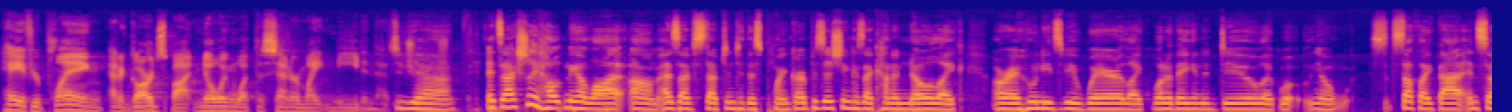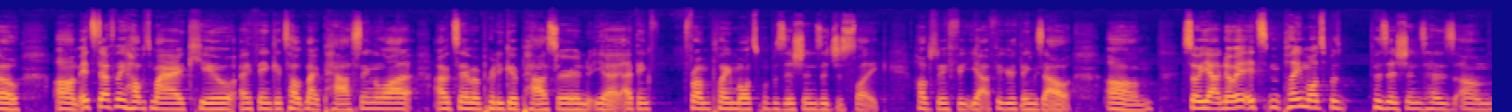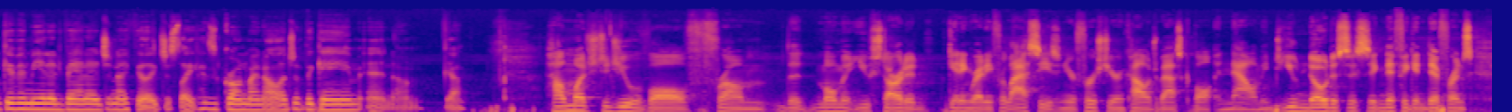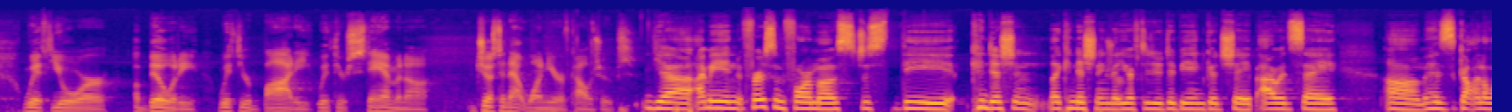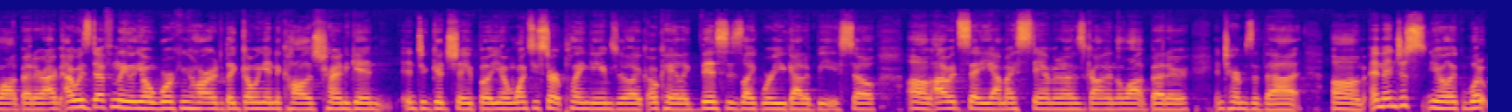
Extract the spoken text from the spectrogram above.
hey, if you're playing at a guard spot, knowing what the center might need in that situation. Yeah, it's actually helped me a lot um, as I've stepped into this point guard position because I kind of know like, all right, who needs to be where, like, what are they going to do, like, what you know. Stuff like that, and so um, it's definitely helped my IQ. I think it's helped my passing a lot. I would say I'm a pretty good passer, and yeah, I think from playing multiple positions, it just like helps me, yeah, figure things out. Um, so yeah, no, it's playing multiple positions has um, given me an advantage, and I feel like just like has grown my knowledge of the game, and um, yeah. How much did you evolve from the moment you started getting ready for last season, your first year in college basketball, and now? I mean, do you notice a significant difference with your ability, with your body, with your stamina, just in that one year of college hoops? Yeah, I mean, first and foremost, just the condition, like conditioning sure. that you have to do to be in good shape. I would say um, has gotten a lot better. I, I, was definitely, you know, working hard, like going into college, trying to get in, into good shape. But, you know, once you start playing games, you're like, okay, like this is like where you got to be. So um, I would say, yeah, my stamina has gotten a lot better in terms of that. Um, and then just, you know, like what,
